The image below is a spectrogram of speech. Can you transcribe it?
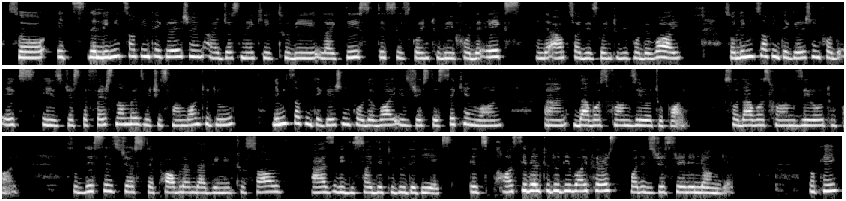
So it's the limits of integration. I just make it to be like this. This is going to be for the x and the outside is going to be for the y. So limits of integration for the x is just the first numbers, which is from 1 to 2. Limits of integration for the y is just the second one, and that was from 0 to pi. So that was from 0 to pi. So this is just a problem that we need to solve as we decided to do the dx. It's possible to do dy first, but it's just really longer. Okay,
